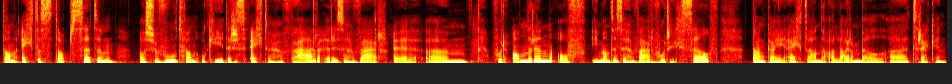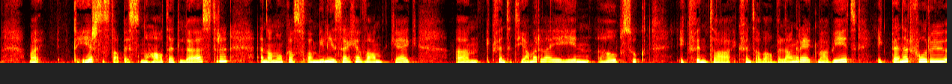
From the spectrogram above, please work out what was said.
dan echt de stap zetten als je voelt van oké, er is echt een gevaar, er is een gevaar eh, voor anderen of iemand is een gevaar voor zichzelf, dan kan je echt aan de alarmbel uh, trekken. Maar de eerste stap is nog altijd luisteren en dan ook als familie zeggen van kijk, um, ik vind het jammer dat je geen hulp zoekt ik vind, dat, ik vind dat wel belangrijk, maar weet, ik ben er voor u.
